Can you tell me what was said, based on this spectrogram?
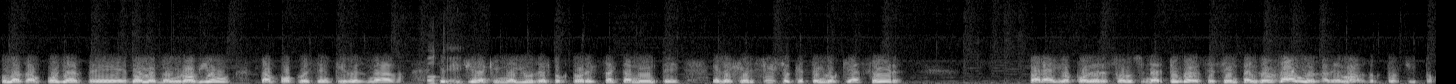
unas ampollas de dolor neurobión tampoco he sentido es nada. Yo quisiera que me ayude el doctor exactamente el ejercicio que tengo que hacer para yo poder solucionar. Tengo 62 años además, doctorcito.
